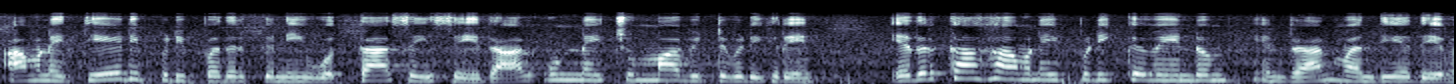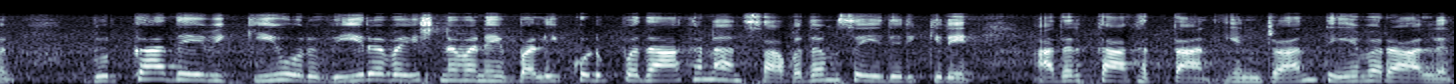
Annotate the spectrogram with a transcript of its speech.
அவனை தேடி பிடிப்பதற்கு நீ ஒத்தாசை செய்தால் உன்னை சும்மா விட்டு விடுகிறேன். எதற்காக அவனை பிடிக்க வேண்டும்? என்றான் வந்தியத்தேவன். துர்காதேவிக்கு ஒரு வீர வைஷ்ணவனை பலி கொடுப்பதாக நான் சபதம் செய்திருக்கிறேன். அதற்காகத்தான் என்றான் தேவராளன்.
